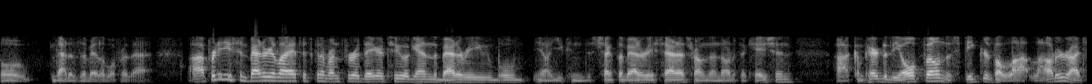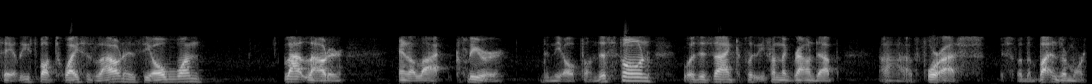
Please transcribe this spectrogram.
So that is available for that. Uh, pretty decent battery life. It's going to run for a day or two. Again, the battery will, you know, you can just check the battery status from the notification. Uh, compared to the old phone, the speaker's a lot louder. I'd say at least about twice as loud as the old one. A lot louder and a lot clearer than the old phone. This phone was designed completely from the ground up uh, for us. So the buttons are more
